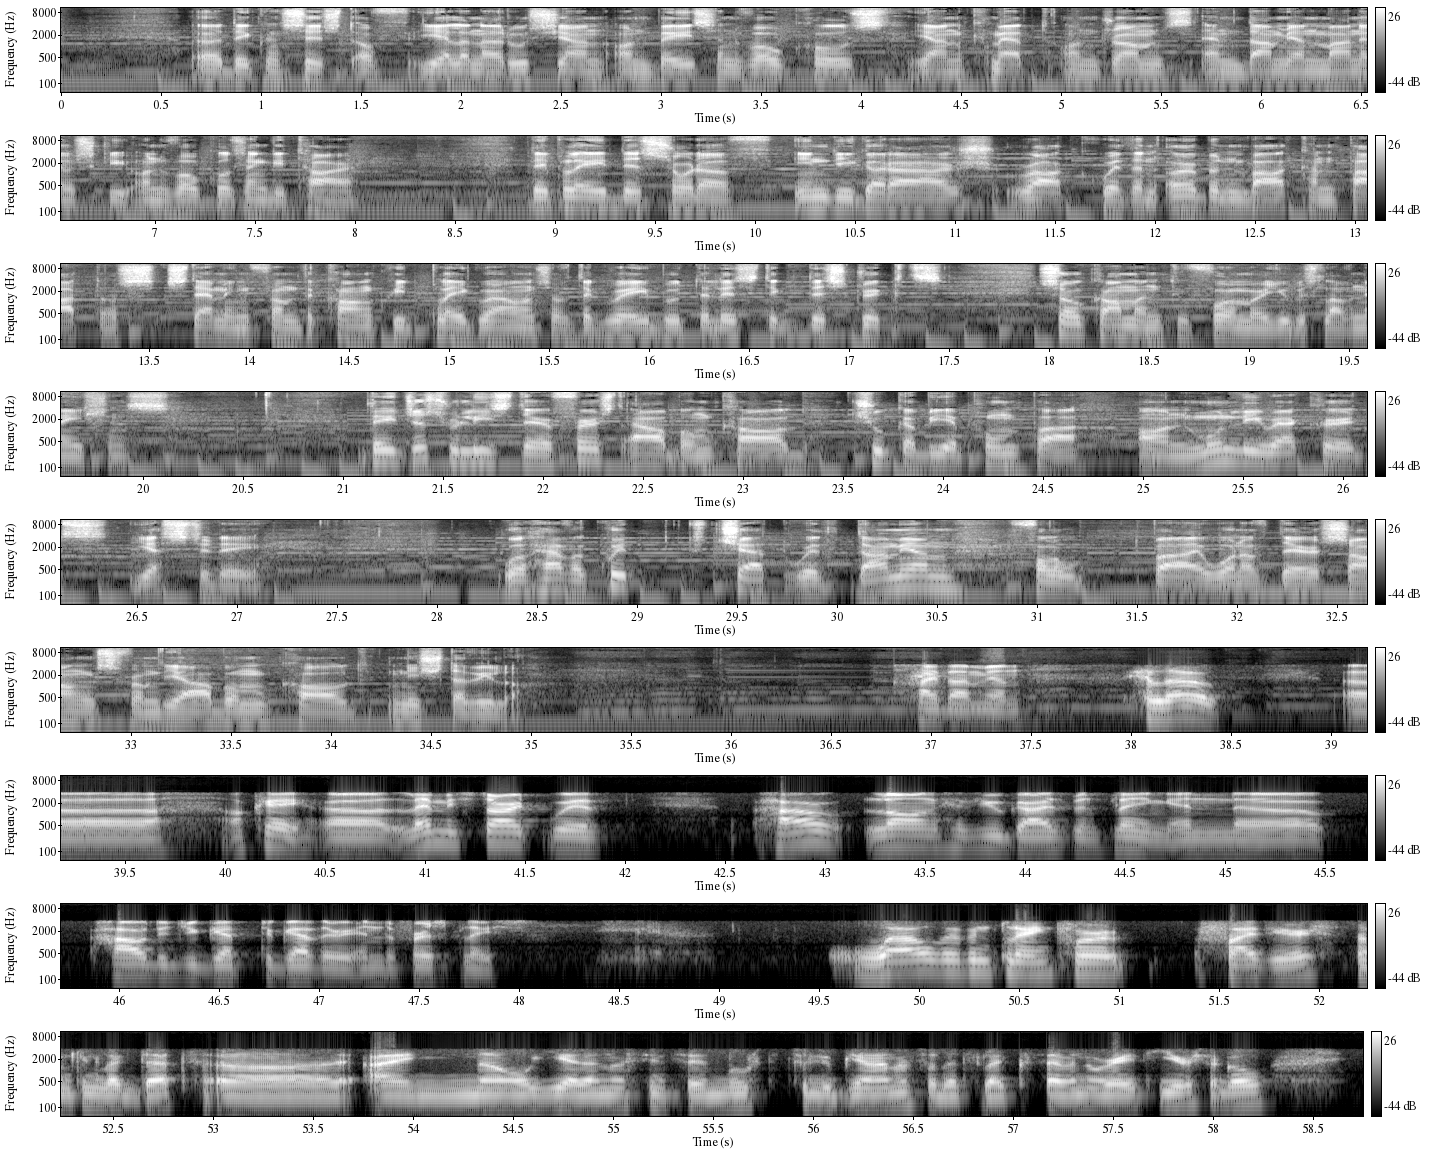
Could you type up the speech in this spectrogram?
Uh, they consist of Jelena Rusian on bass and vocals, Jan Kmet on drums, and Damian Manewski on vocals and guitar. They played this sort of indie garage rock with an urban Balkan pathos stemming from the concrete playgrounds of the grey brutalistic districts so common to former Yugoslav nations. They just released their first album called Chuka Bie Pumpa on Moonlee Records yesterday. We'll have a quick chat with Damian, followed by one of their songs from the album called Nishtavilo. Hi, Damian. Hello. Uh, okay, uh, let me start with how long have you guys been playing and uh, how did you get together in the first place? Well, we've been playing for five years, something like that. Uh, I know Jelena since I moved to Ljubljana, so that's like seven or eight years ago.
